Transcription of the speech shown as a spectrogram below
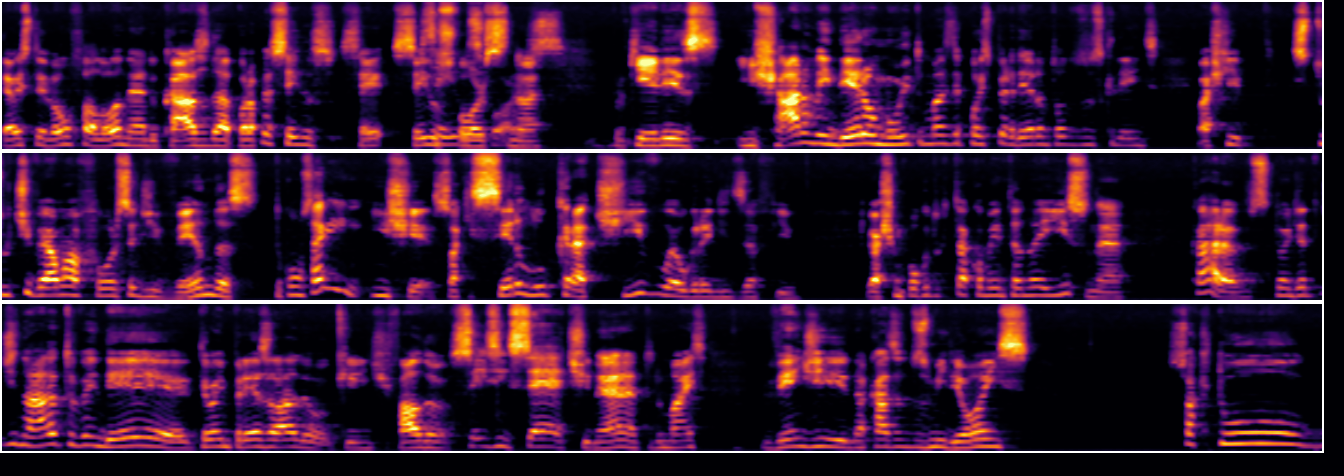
Até o Estevão falou, né, do caso da própria Sales, Salesforce, Salesforce. né? Porque eles incharam, venderam muito, mas depois perderam todos os clientes. Eu acho que se tu tiver uma força de vendas, tu consegue encher. Só que ser lucrativo é o grande desafio. Eu acho que um pouco do que tu tá comentando é isso, né? Cara, não adianta de nada tu vender, ter uma empresa lá do que a gente fala do 6 em 7, né? Tudo mais. Vende na casa dos milhões. Só que tu,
